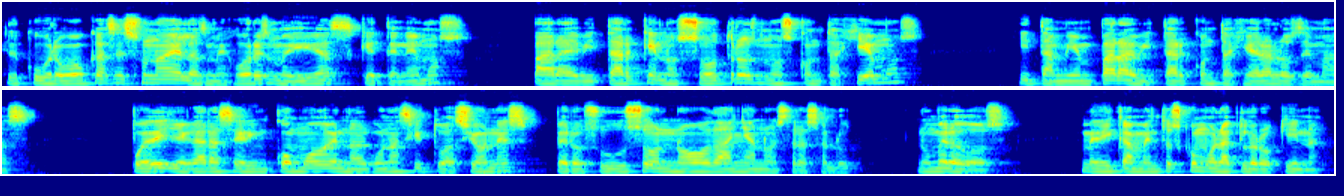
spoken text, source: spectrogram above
El cubrebocas es una de las mejores medidas que tenemos para evitar que nosotros nos contagiemos y también para evitar contagiar a los demás. Puede llegar a ser incómodo en algunas situaciones, pero su uso no daña nuestra salud. Número 2. Medicamentos como la cloroquina.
